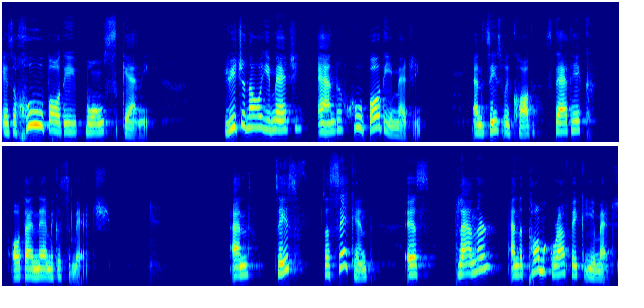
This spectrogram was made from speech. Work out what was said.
is a whole body bone scanning. Regional imaging and whole body imaging. And this we call static or dynamic image. And this, the second, is planar and tomographic image.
